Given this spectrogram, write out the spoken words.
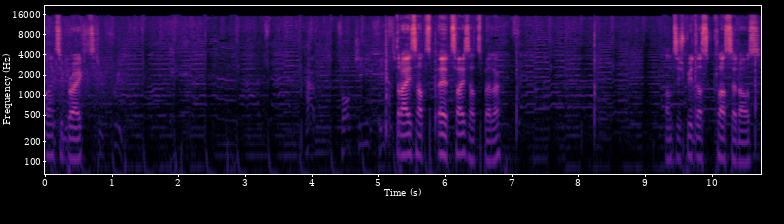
Und sie breakt. Drei Satz, äh, zwei Satzbälle. Und sie spielt das klasse raus.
